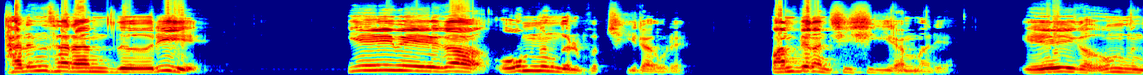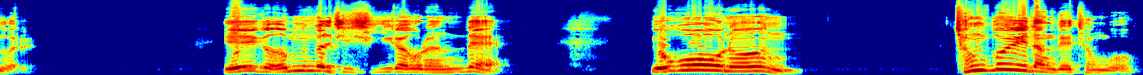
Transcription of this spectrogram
다른 사람들이 예외가 없는 걸 법칙이라고 그래. 완벽한 지식이란 말이에요. 예외가 없는 거를. 예외가 없는 걸 지식이라고 그러는데 요거는 정보에 해당돼 정보.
